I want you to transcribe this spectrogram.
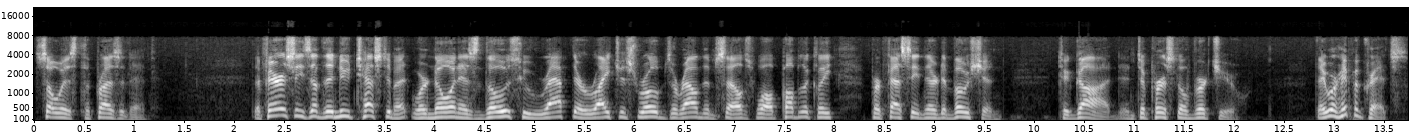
So is the president. The Pharisees of the New Testament were known as those who wrapped their righteous robes around themselves while publicly professing their devotion to God and to personal virtue. They were hypocrites.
